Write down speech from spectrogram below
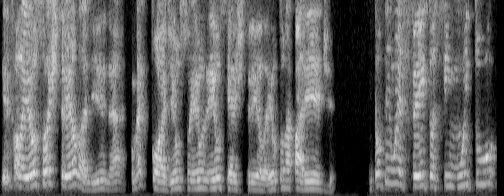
ele fala: Eu sou a estrela ali, né? Como é que pode? Eu sou eu, eu ser a estrela, eu estou na parede. Então tem um efeito assim muito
